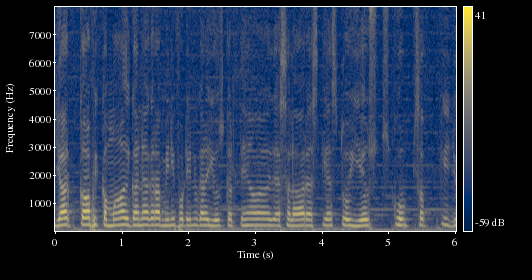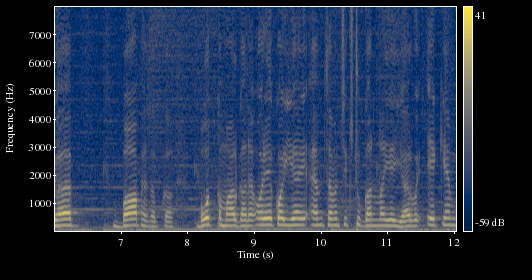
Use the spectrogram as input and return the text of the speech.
यार काफ़ी कमाल गन है, अगर आप मिनी फोर्टीन वगैरह यूज़ करते हैं S L R S K S तो ये उसको सबकी जो है बाप है सबका। बहुत कमाल गन है। और एक और ये M seven six two gun ना ये यार, वो एक एम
